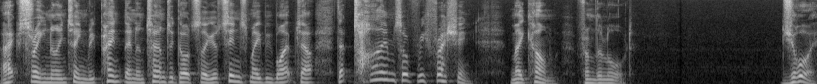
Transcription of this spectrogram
Acts 3:19 Repent then and turn to God so your sins may be wiped out that times of refreshing may come from the Lord. Joy.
